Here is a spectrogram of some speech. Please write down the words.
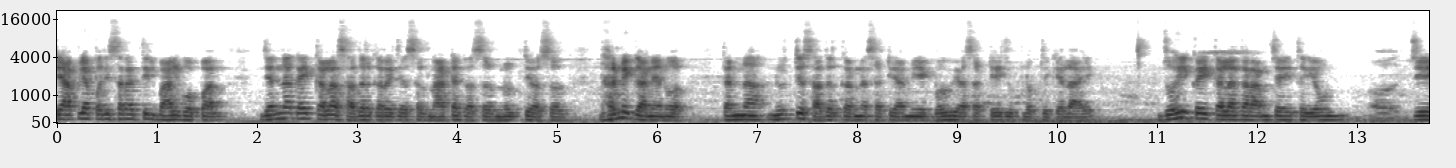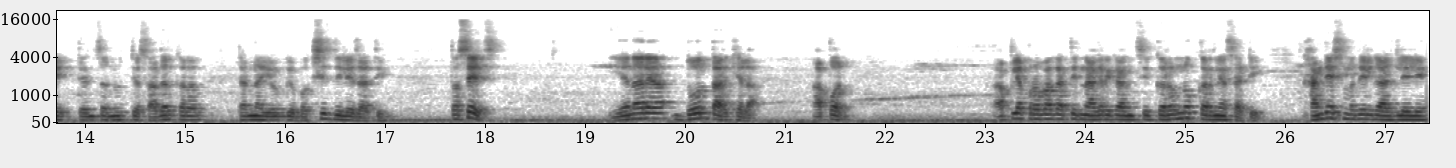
की आपल्या परिसरातील बालगोपाल ज्यांना काही कला सादर करायची असेल नाटक असेल नृत्य असेल धार्मिक गाण्यांवर त्यांना नृत्य सादर करण्यासाठी आम्ही एक भव्य असा स्टेज उपलब्ध केला आहे. जोही काही कलाकार आमच्या इथं येऊन जे त्यांचं नृत्य सादर करत त्यांना योग्य बक्षीस दिले जातील. तसेच येणाऱ्या दोन तारखेला आपण आपल्या प्रभागातील नागरिकांची करमणूक करण्यासाठी खानदेशमधील गाजलेले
